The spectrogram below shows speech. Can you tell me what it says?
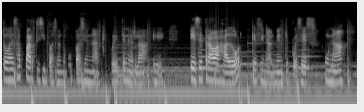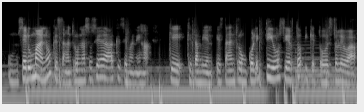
toda esa participación ocupacional que puede tener la, eh, ese trabajador, que finalmente pues es una, un ser humano que está dentro de una sociedad, que se maneja, que, que también está dentro de un colectivo, ¿cierto? Y que todo esto le va,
